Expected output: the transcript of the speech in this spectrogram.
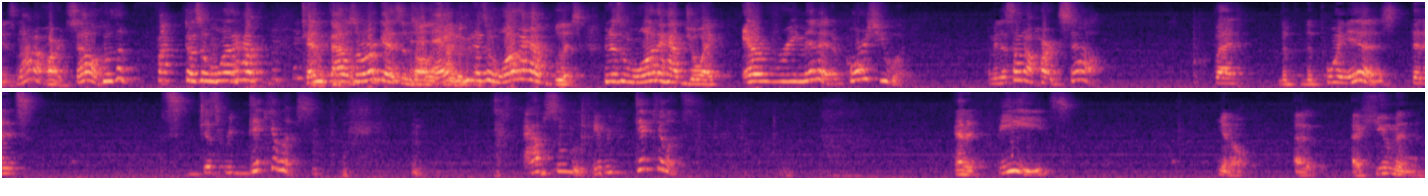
It's not a hard sell. Who the fuck doesn't want to have 10,000 orgasms all the time? Who doesn't want to have bliss? Who doesn't want to have joy every minute? Of course you would. I mean, it's not a hard sell. But the, the point is that it's, it's just ridiculous. Absolutely ridiculous. And it feeds, you know, a, a human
